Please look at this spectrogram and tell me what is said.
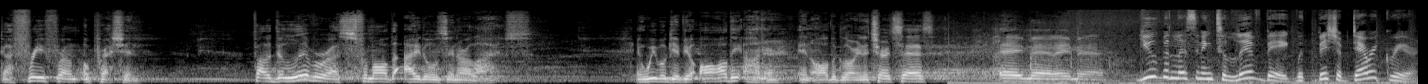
God, free from oppression. Father, deliver us from all the idols in our lives. And we will give you all the honor and all the glory. And the church says, Amen, amen. You've been listening to Live Big with Bishop Derek Grier.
